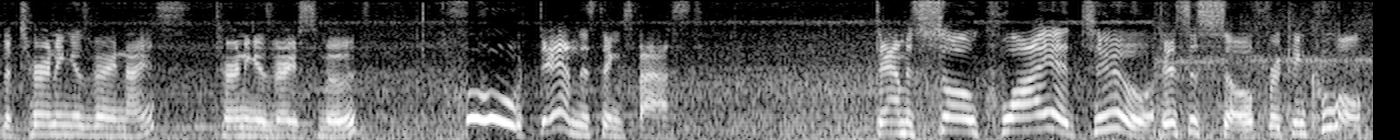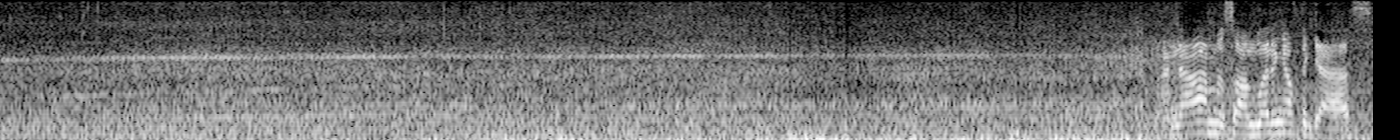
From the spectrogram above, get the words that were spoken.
The turning is very nice. Turning is very smooth. Whew, damn, this thing's fast. Damn, it's so quiet too. This is so freaking cool. And now I'm so I'm letting off the gas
